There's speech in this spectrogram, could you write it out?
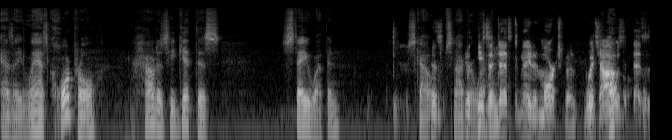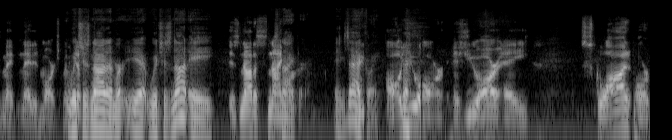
as a lance corporal, how does he get this stay weapon, scout His- sniper he's a designated marksman, which I Oh. was a designated marksman. which is what? not a yeah, which is not a is not a sniper. sniper. Exactly. All you are is you are a squad or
